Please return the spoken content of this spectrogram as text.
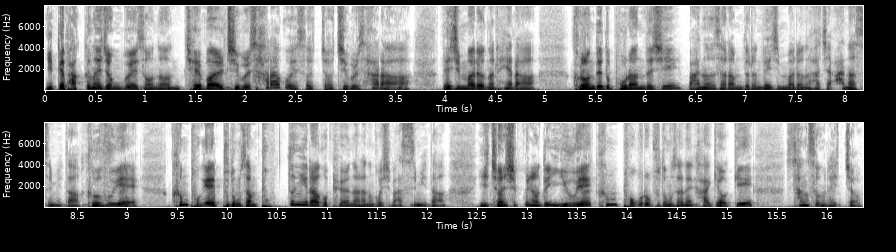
이때 박근혜 정부에서는 제발 집을 사라고 했었죠. 집을 사라. 내 집 마련을 해라. 그런데도 보란 듯이 많은 사람들은 내 집 마련을 하지 않았습니다. 그 후에 큰 폭의 부동산 폭등이라고 표현을 하는 것이 맞습니다. 2019년도 이후에 큰 폭으로 부동산의 가격이 상승을 했죠.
